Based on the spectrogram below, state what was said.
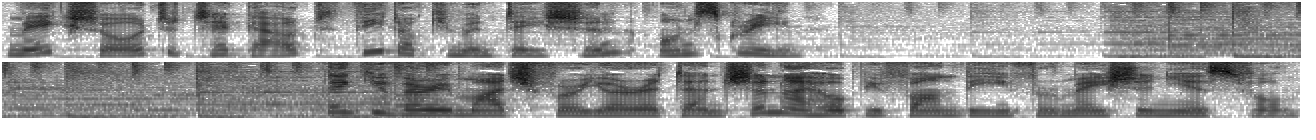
make sure to check out the documentation on screen. Thank you very much for your attention. I hope you found the information useful.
